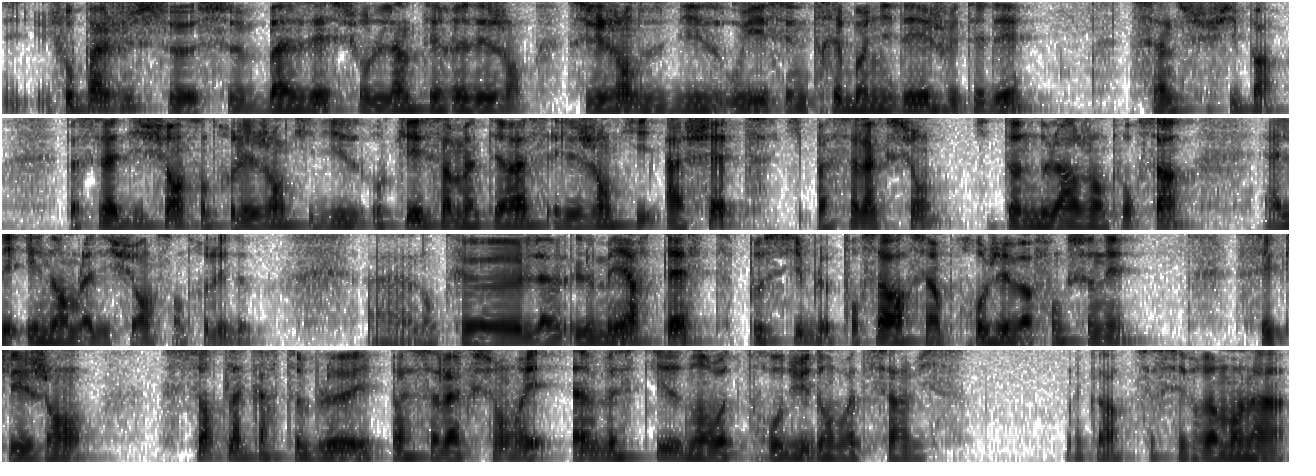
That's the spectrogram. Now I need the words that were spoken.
il faut pas juste se, baser sur l'intérêt des gens. Si les gens vous disent oui, c'est une très bonne idée, je vais t'aider, ça ne suffit pas. Parce que la différence entre les gens qui disent ok ça m'intéresse et les gens qui achètent, qui passent à l'action, qui donnent de l'argent pour ça, elle est énorme la différence entre les deux. Euh, donc euh, le meilleur test possible pour savoir si un projet va fonctionner, c'est que les gens sortent la carte bleue et passent à l'action et investissent dans votre produit, dans votre service. D'accord? Ça, c'est vraiment la,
